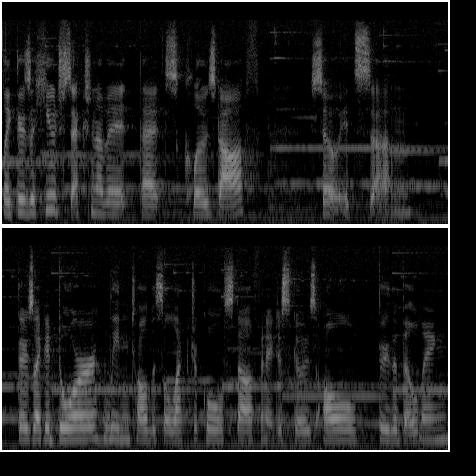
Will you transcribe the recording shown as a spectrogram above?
like there's a huge section of it that's closed off, so it's um, there's like a door leading to all this electrical stuff, and it just goes all through the building.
